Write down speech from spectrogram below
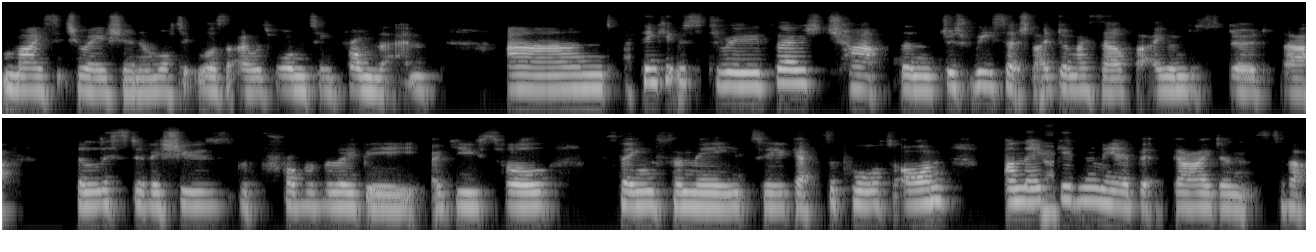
my situation and what it was that I was wanting from them. And I think it was through those chats and just research that I'd done myself that I understood that the list of issues would probably be a useful thing for me to get support on. And they'd yeah. given me a bit of guidance to that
